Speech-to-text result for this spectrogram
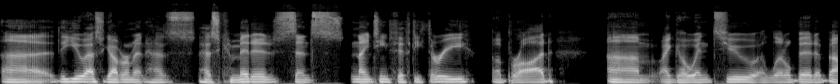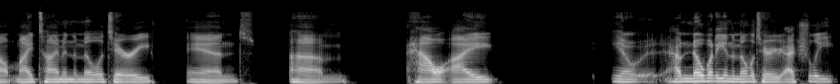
uh, the U.S. government has has committed since 1953 abroad. Um, I go into a little bit about my time in the military and um, how I, you know, how nobody in the military actually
